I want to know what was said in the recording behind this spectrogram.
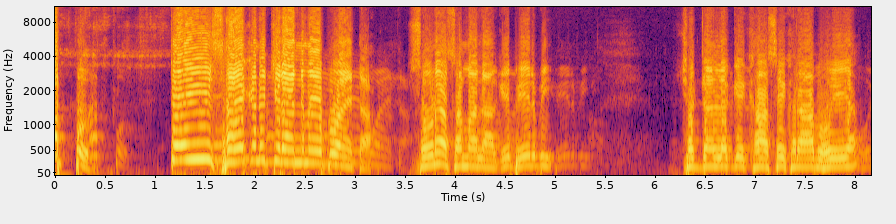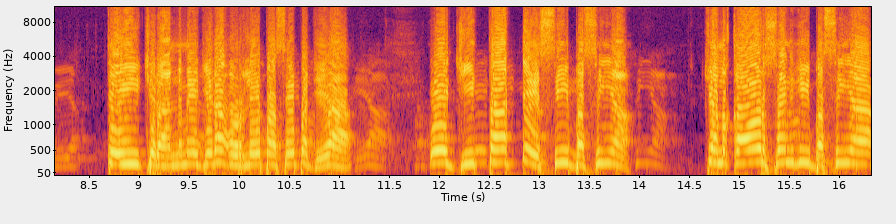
ਅਪ 23 ਸੈਕਿੰਡ 94 ਪੁਆਇੰਟ ਆ। ਸੋਹਣਾ ਸਮਾਂ ਲਾ ਕੇ ਫੇਰ ਵੀ। ਛੱਡਣ ਲੱਗੇ ਖਾਸੇ ਖਰਾਬ ਹੋਏ ਆ। 23 94 ਜਿਹੜਾ ਉਰਲੇ ਪਾਸੇ ਭੱਜਿਆ, ਇਹ ਜੀਤਾ ਢੇਸੀ ਬੱਸੀਆਂ, ਚਮਕੌਰ ਸਿੰਘ ਜੀ ਬੱਸੀਆਂ,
